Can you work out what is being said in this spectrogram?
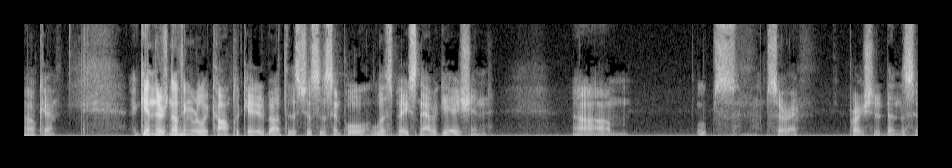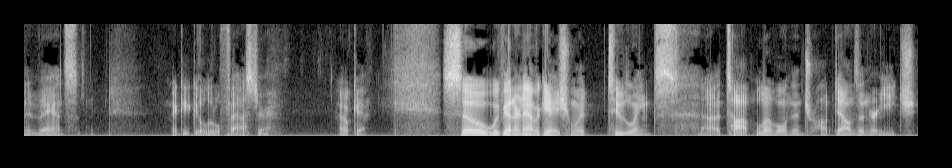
Okay. Again, there's nothing really complicated about this, just a simple list-based navigation. Um, oops, sorry, probably should have done this in advance. Make it go a little faster. Okay. So we've got our navigation with two links, uh, top level and then drop downs under each.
